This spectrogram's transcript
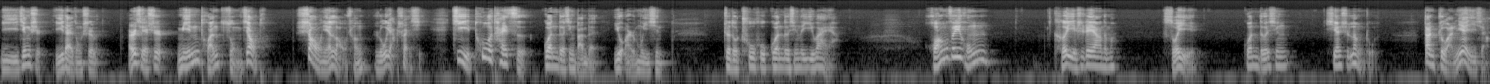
已经是一代宗师了，而且是民团总教头，少年老成，儒雅帅气，既脱胎自关德兴版本。又耳目一新，这都出乎关德兴的意外呀。黄飞鸿可以是这样的吗？所以关德兴先是愣住了，但转念一想，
